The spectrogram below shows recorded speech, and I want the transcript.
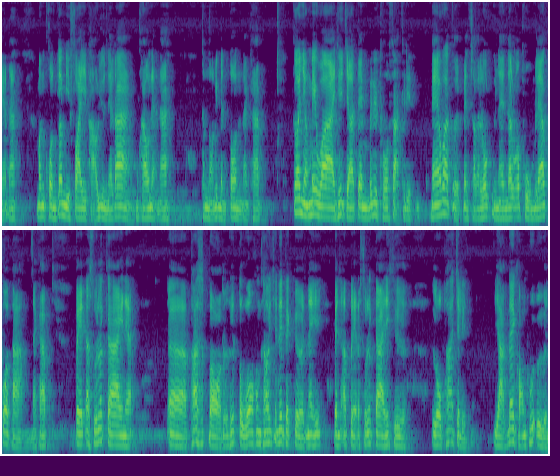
เนี่ยนะบางคนก็มีไฟเผาอยู่ในร่างของเขาเนี่ยนะทำนองนี้เป็นต้นนะครับ ก็ยังไม่วายที่จะเต็มไปด้วยโทสะจริตแม้ว่าเกิดเป็นสัตว์นรกอยู่ในนรกภูมิแล้วก็ตามนะครับเปรตอสุรกายเนี่ยพาสปอร์ตหรือตั๋วของเขาจะได้ไปเกิดในเป็นอเปรตอสุรกายนี่คือ โลภะจริต อยากได้ของผู้อื่น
